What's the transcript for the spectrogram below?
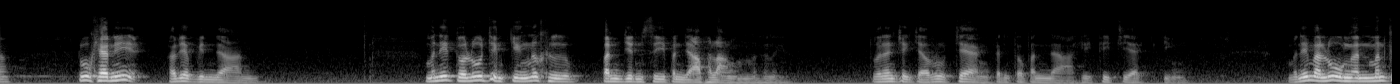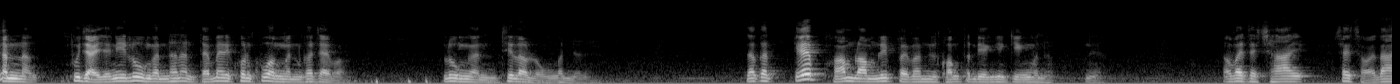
นะรู้แค่นี้เขาเรียกวิญญาณ มันนี้ตัวรู้จริงๆนั่นคือ ปัญญินรีปัญญาพลังมันเลยตัวนั้นจึงจะรู้แจ้งเป็นตัวปัญญาที่แจ้งจริงวันนี้มาลู่เงินเหมือนกันนะผู้ใหญ่อย่างนี้ลู่เงินเท่านั้น แต่ไม่ได้ค้นคั่วเงินเข้าใจป่ะลู่เงินที่เราหลงกันอยู่แล้วก็เก็บหอมลำลิบไปมันเป็นของตนเองจริง ๆ มันเนี่ยเอาไว้จะใช้ใช้สอยได้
